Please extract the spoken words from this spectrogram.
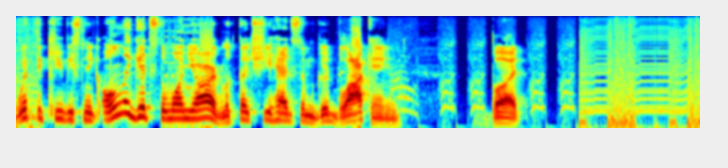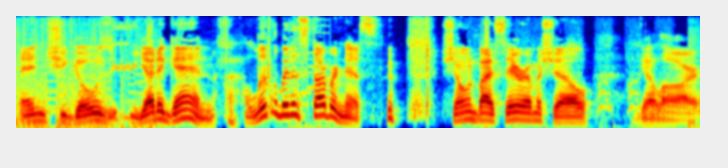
with the QB sneak, only gets the one yard. Looked like she had some good blocking, but and she goes yet again. A little bit of stubbornness shown by Sarah Michelle Gellar.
